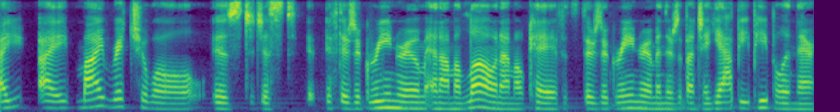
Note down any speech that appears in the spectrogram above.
I, I, my ritual is to just, if there's a green room and I'm alone, I'm okay. If there's a green room and there's a bunch of yappy people in there,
